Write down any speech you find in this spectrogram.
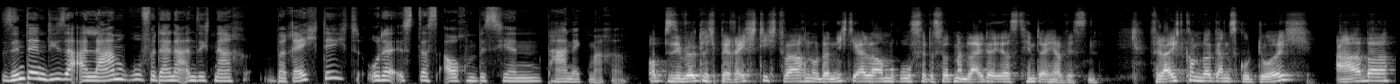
sind denn diese Alarmrufe deiner Ansicht nach berechtigt oder ist das auch ein bisschen Panikmache? Ob sie wirklich berechtigt waren oder nicht, die Alarmrufe, das wird man leider erst hinterher wissen. Vielleicht kommen wir ganz gut durch, aber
